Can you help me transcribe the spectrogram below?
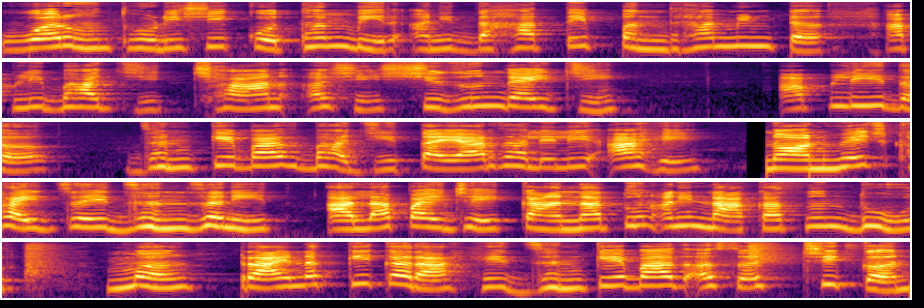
वरून थोडीशी कोथिंबीर आणि दहा ते पंधरा मिनटं आपली भाजी छान अशी शिजून द्यायची. आपली द झणकेबाज भाजी तयार झालेली आहे. नॉनव्हेज खायचे झणझणीत आला पाहिजे कानातून आणि नाकातून धूर. मग ट्राय नक्की करा हे झणकेबाज असं चिकन.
